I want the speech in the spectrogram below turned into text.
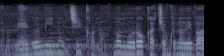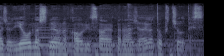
ろう恵みの地かな？の室賀直飲みバージョンで洋梨のような香り爽やかな味わいが特徴です。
